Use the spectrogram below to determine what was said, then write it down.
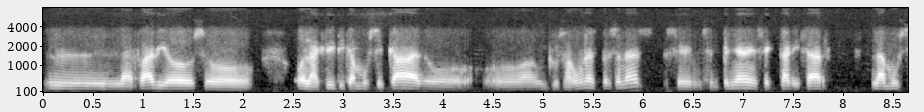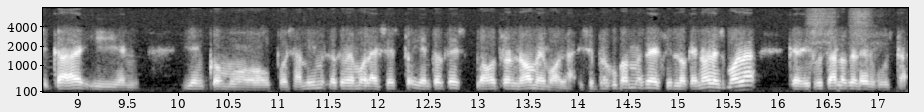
las radios o, o la crítica musical o, o incluso algunas personas se, empeñan en sectarizar la música y en, y en cómo, pues a mí lo que me mola es esto y entonces lo otro no me mola. Y se preocupan más de decir lo que no les mola que disfrutar lo que les gusta.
